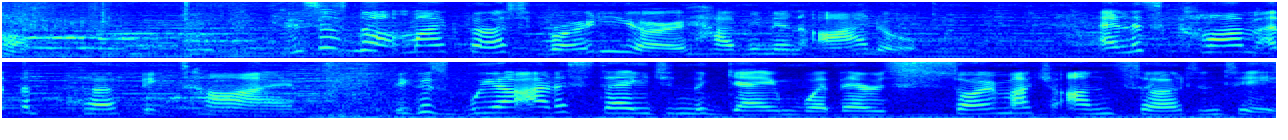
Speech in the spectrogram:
up. This is not my first rodeo having an idol. And it's come at the perfect time because we are at a stage in the game where there is so much uncertainty.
